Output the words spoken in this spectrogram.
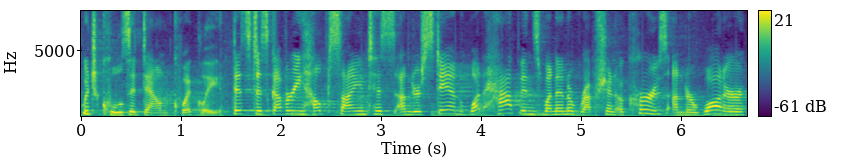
which cools it down quickly. This discovery helped scientists understand what happens when an eruption occurs underwater,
